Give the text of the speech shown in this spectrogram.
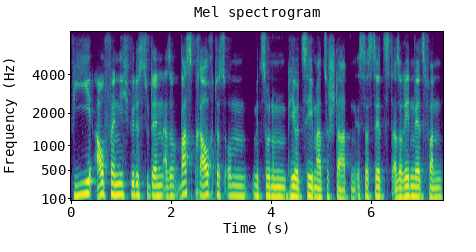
Wie aufwendig würdest du denn, also was braucht es, um mit so einem POC mal zu starten? Ist das jetzt, also reden wir jetzt von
